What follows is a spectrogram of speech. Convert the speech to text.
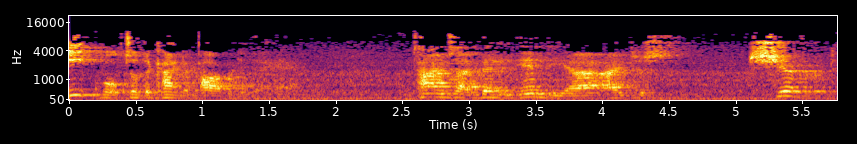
equal to the kind of poverty they have. Times I've been in India, I just shivered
